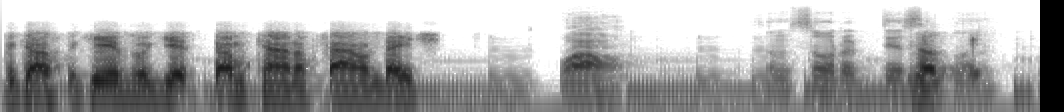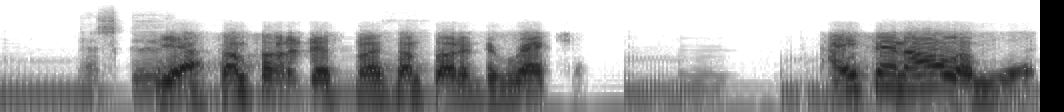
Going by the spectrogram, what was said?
because the kids would get some kind of foundation. Wow, Some sort of discipline. That's good. Yeah, some sort of discipline, some sort of direction. I ain't saying all of them would,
